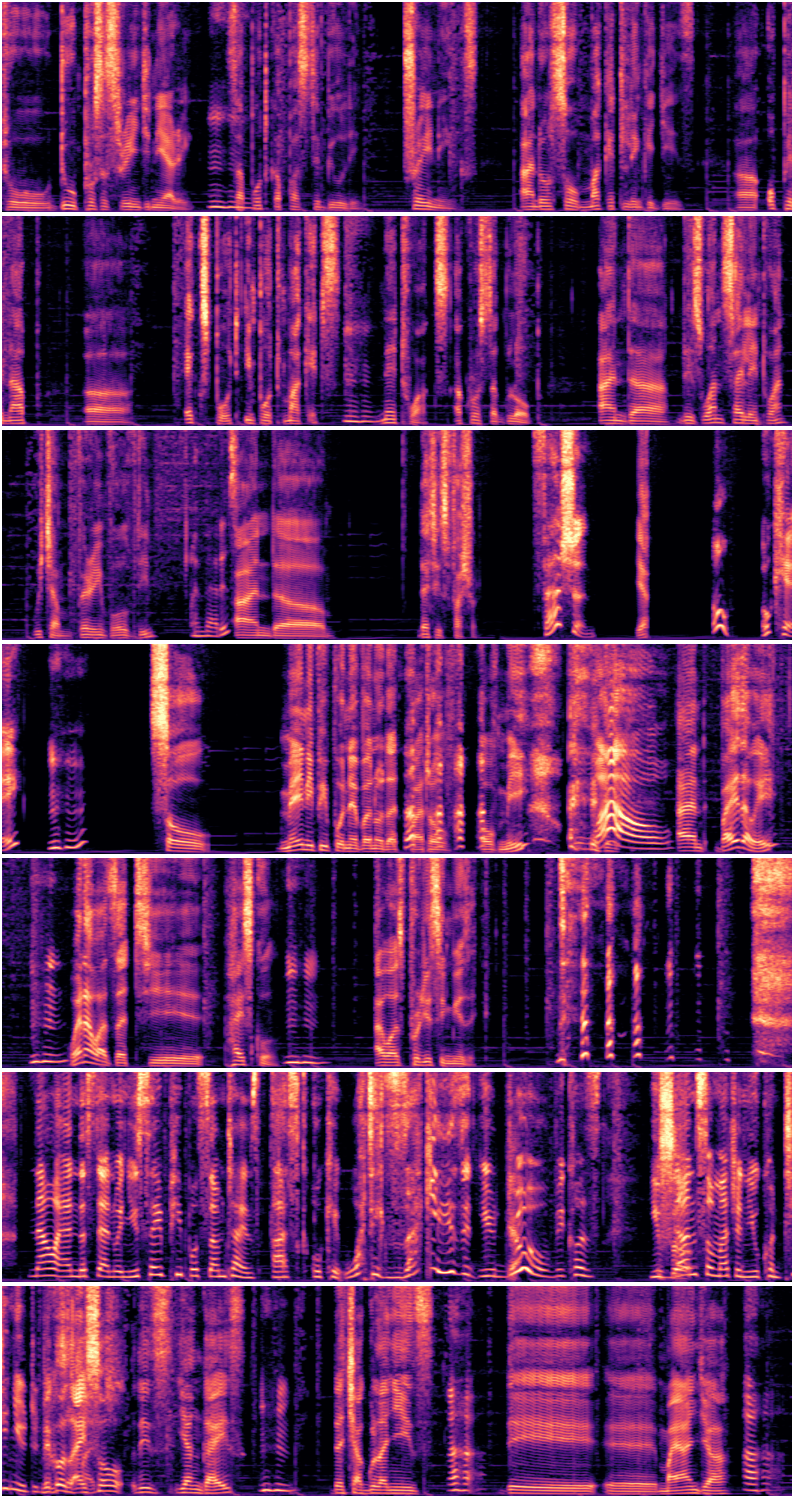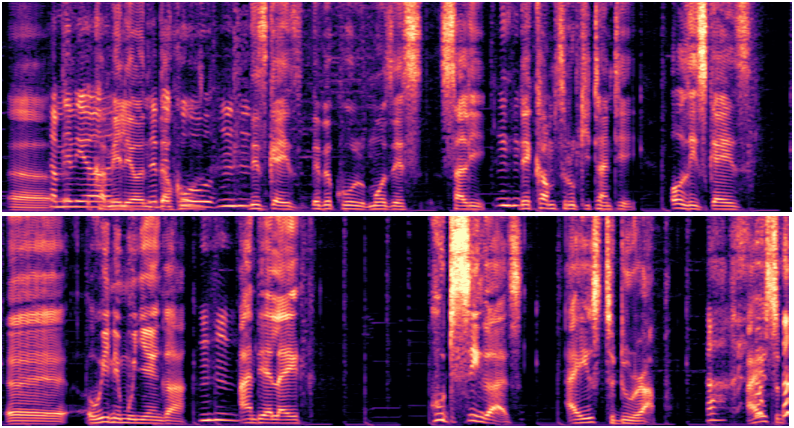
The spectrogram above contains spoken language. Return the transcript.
to do process re-engineering, support capacity building, trainings, and also market linkages, uh, open up uh, export import markets, networks across the globe. And uh, there's one silent one which I'm very involved in, And that is and uh, that is fashion. fashion. Yeah. Oh, okay. Mm-hmm. So many people never know that part of, of me. Wow. And by the way, when I was at uh, high school, I was producing music. now I understand when you say people sometimes ask, okay, what exactly is it you do? Because you've So- done so much and you continue to do Because so I saw these young guys, the Kyagulanyis, Uh-huh. the uh, Mayanja, Uh-huh. uh, Chameleone, Chameleone, the Cool, whole, mhm. these guys, Bebe Cool, Moses, Ssali, Mm-hmm. they come through Kitante, all these guys, uh, Winnie Munyenga, Mm-hmm. and they're like good singers. I used to do rap. Ah. I used to.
